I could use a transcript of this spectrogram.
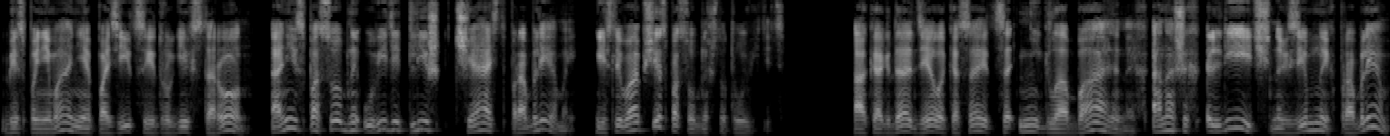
Без понимания позиции других сторон они способны увидеть лишь часть проблемы, если вообще способны что-то увидеть. А когда дело касается не глобальных, а наших личных земных проблем,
